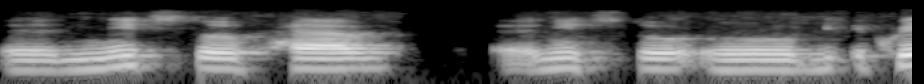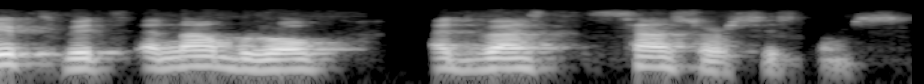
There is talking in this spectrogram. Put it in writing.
needs to have needs to be equipped with a number of advanced sensor systems.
